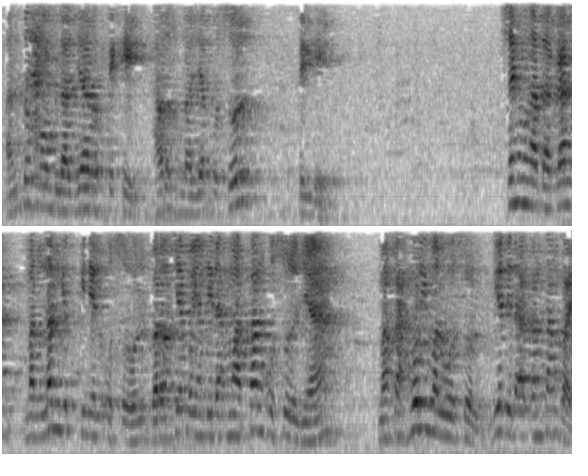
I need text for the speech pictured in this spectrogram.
Antum mau belajar fikih, harus belajar usul fikih. Saya mengatakan man lam yutkinil usul, barang siapa yang tidak matang usulnya, maka hurimal usul, dia tidak akan sampai.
